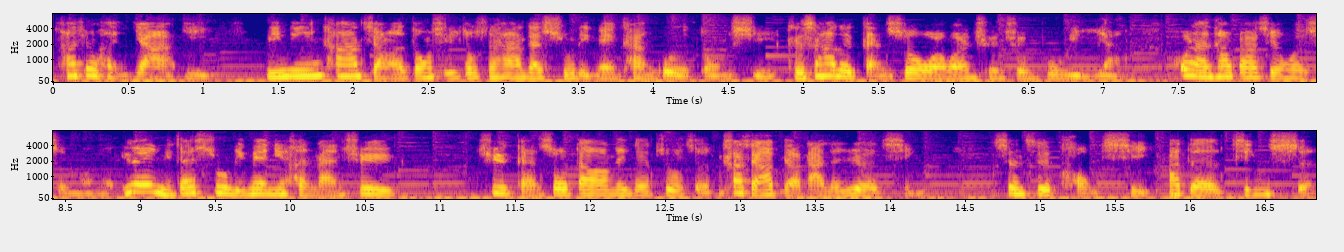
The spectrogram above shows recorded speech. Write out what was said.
他就很讶异。明明他讲的东西都是他在书里面看过的东西，可是他的感受完完全全不一样。后来他发现为什么呢？因为你在书里面你很难去去感受到那个作者他想要表达的热情，甚至口气，他的精神。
